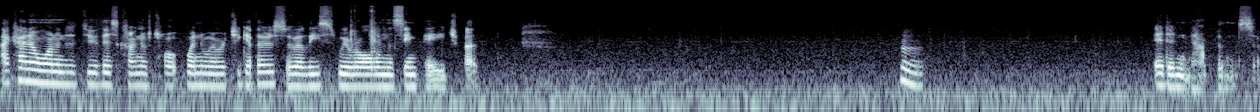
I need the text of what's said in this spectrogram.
I kind of wanted to do this kind of talk when we were together, so at least we were all on the same page. But Hmm. It didn't happen. So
